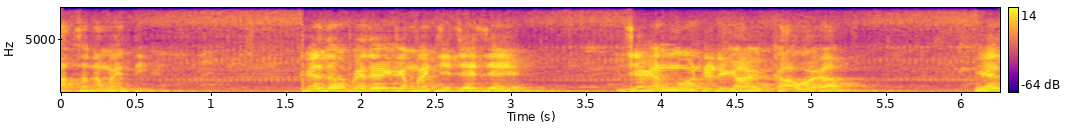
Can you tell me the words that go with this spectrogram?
ఆసన్నమైంది. పేద ప్రజలకి మంచి చేసే జగన్మోహన్ రెడ్డి గారు కావగా ఏదో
